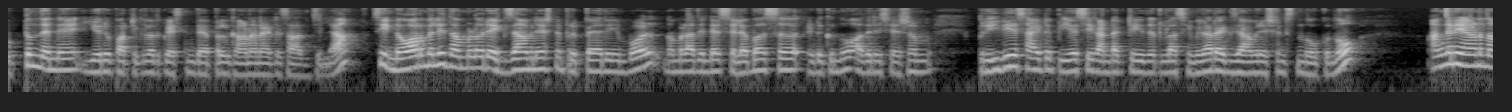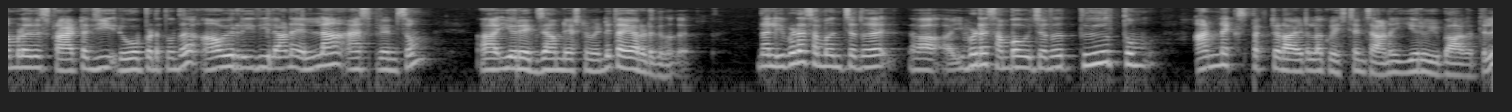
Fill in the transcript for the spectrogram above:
ഒട്ടും തന്നെ ഈ ഒരു പർട്ടിക്കുലർ ക്വസ്റ്റ്യൻ പേപ്പറിൽ കാണാനായിട്ട് സാധിച്ചില്ല. സി നോർമലി നമ്മളൊരു എക്സാമിനേഷൻ പ്രിപ്പയർ ചെയ്യുമ്പോൾ നമ്മൾ അതിന്റെ സിലബസ് എടുക്കുന്നു. അതിനുശേഷം പ്രീവിയസ് ആയിട്ട് പി എസ് സി കണ്ടക്ട് ചെയ്തിട്ടുള്ള സിമിലർ എക്സാമിനേഷൻസ് നോക്കുന്നു. അങ്ങനെയാണ് നമ്മളൊരു സ്ട്രാറ്റജി രൂപപ്പെടുത്തുന്നത്. ആ ഒരു രീതിയിലാണ് എല്ലാ ആസ്പിറൻസും ഈ ഒരു എക്സാമിനേഷന് വേണ്ടി തയ്യാറെടുക്കുന്നത്. എന്നാൽ ഇവിടെ സംബന്ധിച്ചത് ഇവിടെ സംഭവിച്ചത് തീർത്തും അൺഎക്സ്പെക്റ്റഡ് ആയിട്ടുള്ള ക്വസ്റ്റ്യൻസ് ആണ് ഈ ഒരു വിഭാഗത്തിൽ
